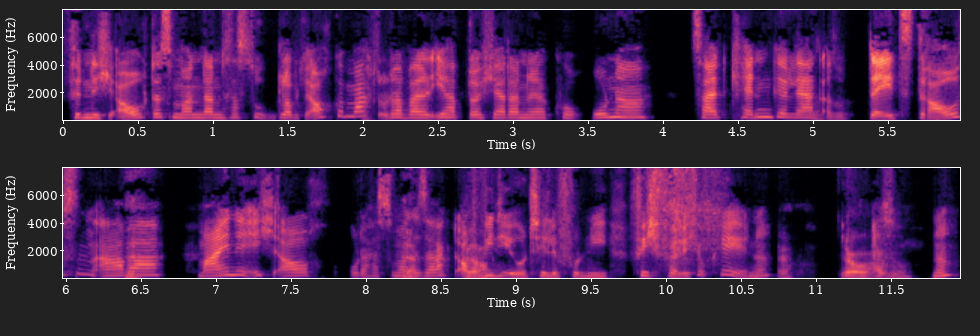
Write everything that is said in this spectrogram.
finde ich auch, dass man dann, das hast du, glaube ich, auch gemacht, oder? Weil ihr habt euch ja dann in der Corona-Zeit kennengelernt, also Dates draußen, aber ja. meine ich auch, oder hast du mal ja, gesagt, auch ja. Videotelefonie. Finde ich völlig okay, ne? Ja. Also, ne?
